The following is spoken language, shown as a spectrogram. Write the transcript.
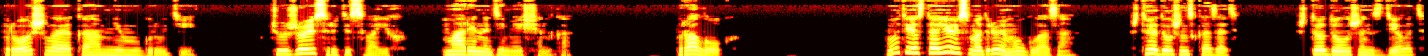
прошлое камнем в груди. Чужой среди своих. Марина Демещенко. Пролог. Вот я стою и смотрю ему в глаза. Что я должен сказать? Что должен сделать?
